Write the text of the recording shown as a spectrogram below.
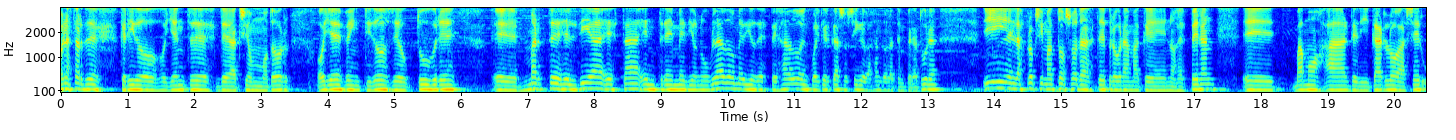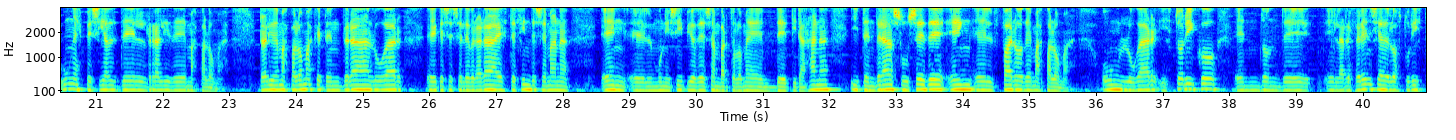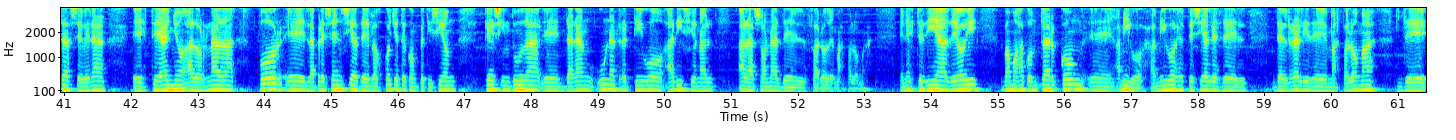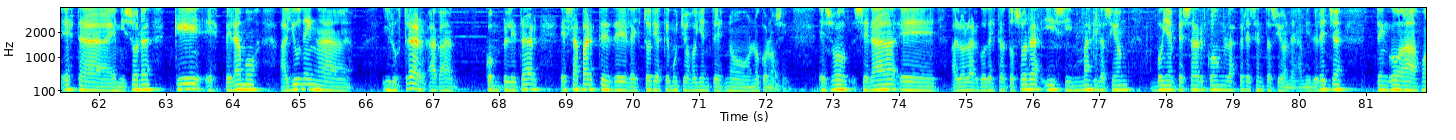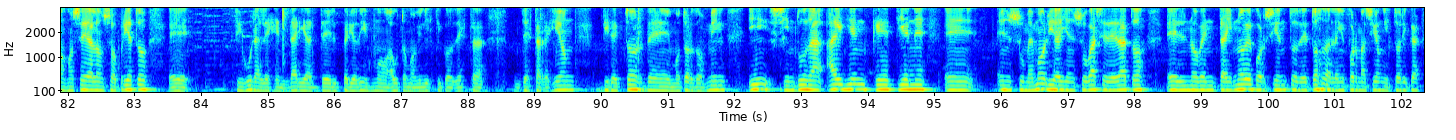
Buenas tardes, queridos oyentes de Acción Motor. Hoy es 22 de octubre. Eh, martes el día está entre medio nublado, medio despejado. En cualquier caso sigue bajando la temperatura. Y en las próximas dos horas de programa que nos esperan, eh, vamos a dedicarlo a hacer un especial del Rally de Maspalomas. Rally de Maspalomas que tendrá lugar, eh, que se celebrará este fin de semana en el municipio de San Bartolomé de Tirajana y tendrá su sede en el Faro de Maspalomas un lugar histórico en donde la referencia de los turistas se verá este año adornada por eh, la presencia de los coches de competición que sin duda eh, darán un atractivo adicional a la zona del faro de Maspalomas. En este día de hoy vamos a contar con amigos, amigos especiales del, del rally de Maspalomas, de esta emisora, que esperamos ayuden a, ilustrar, a completar esa parte de la historia que muchos oyentes no, conocen. Eso será eh, a lo largo de estas dos horas y sin más dilación voy a empezar con las presentaciones. A mi derecha tengo a Juan José Alonso Prieto, eh, figura legendaria del periodismo automovilístico de esta, de esta región, director de Motor 2000 y sin duda alguien que tiene eh, en su memoria y en su base de datos el 99% de toda la información histórica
